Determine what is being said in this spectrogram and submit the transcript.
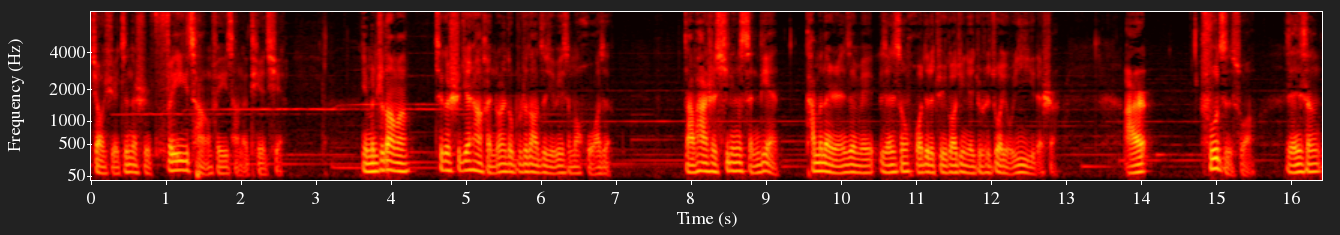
教学真的是非常非常的贴切，你们知道吗？这个世界上很多人都不知道自己为什么活着，哪怕是西陵神殿，他们的人认为人生活着的最高境界就是做有意义的事儿，而夫子说，人生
